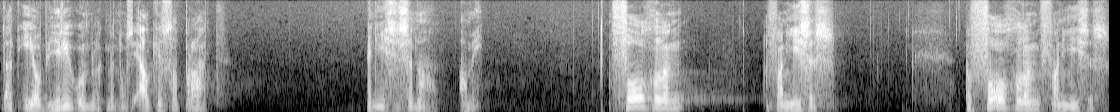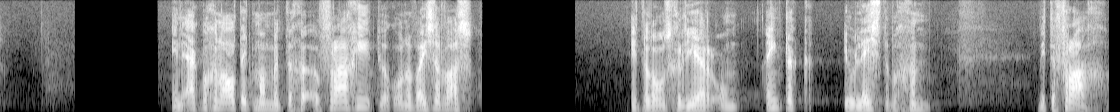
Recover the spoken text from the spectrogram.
dat u op hierdie oomblik met ons elkeen sal praat. In Jesus se naam. Amen. Volgeling van Jesus. 'n Volgeling van Jesus. En ek begin altyd maar met 'n vraagie toe ek onderwyser was. Het hulle ons geleer om eintlik jou les te begin met 'n vraag.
